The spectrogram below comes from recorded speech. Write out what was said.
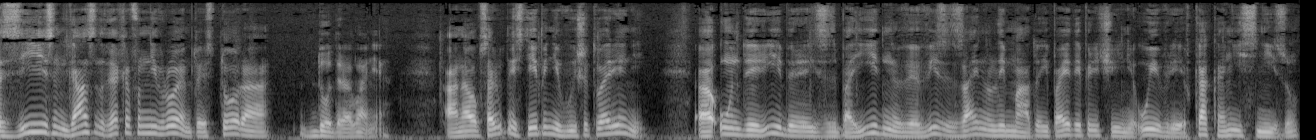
Зизен Гансен Рехафон Невроем, то есть Тора до дарования, она в абсолютной степени выше творений. Ундерибер из Баидн, визы Зайн Лимату, и по этой причине у евреев, как они снизу,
